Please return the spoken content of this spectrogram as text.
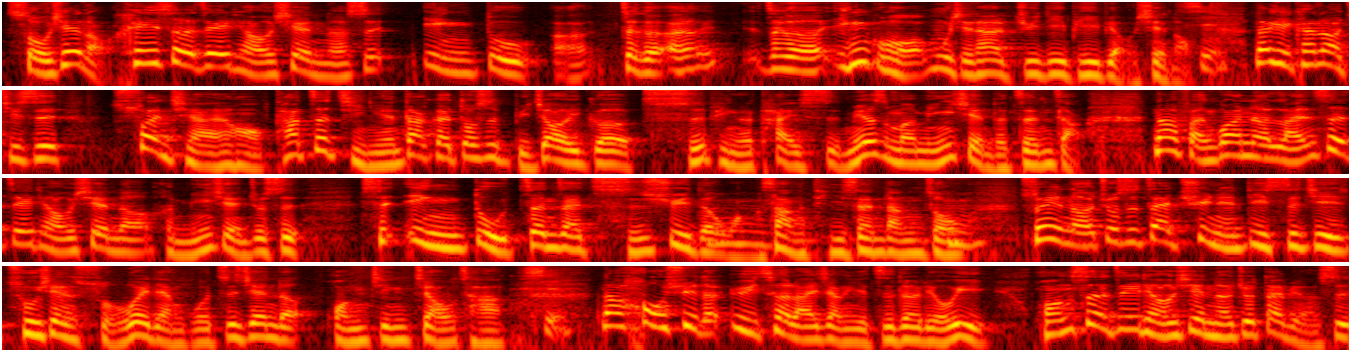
首先哦，黑色这一条线呢是印度呃这个呃这个英国目前它的 GDP 表现哦。是。那可以看到，其实算起来哈，它这几年大概都是比较一个持平的态势，没有什么明显的增长。那反观呢，蓝色这一条线呢，很明显就是是印度正在持续的往上提升当中。所以呢，就是在去年第四季出现所谓两国之间的黄金交叉。是。那后续的预测来讲，也值得留意。黄色。这一条线呢，就代表是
